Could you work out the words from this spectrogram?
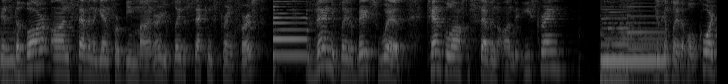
It's the bar on 7 again for B minor. You play the second string first. Then you play the bass with 10 pull off to 7 on the E string. You can play the whole chord.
